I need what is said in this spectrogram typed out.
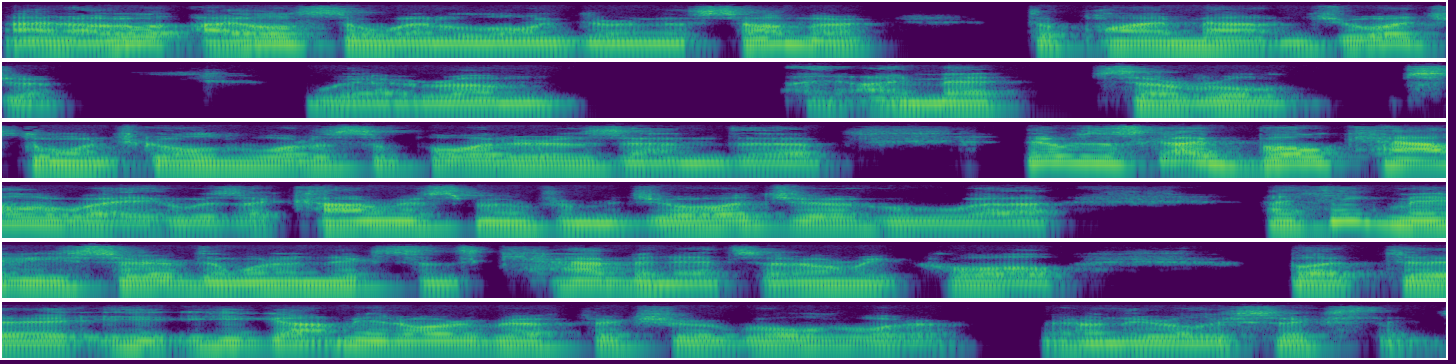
And I, also went along during the summer to Pine Mountain, Georgia, where um, I, I, met several staunch Goldwater supporters. And uh, there was this guy, Bo Callaway, who was a congressman from Georgia, who uh, I think maybe he served in one of Nixon's cabinets. I don't recall. But uh, he, he got me an autographed picture of Goldwater in the early 60s.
